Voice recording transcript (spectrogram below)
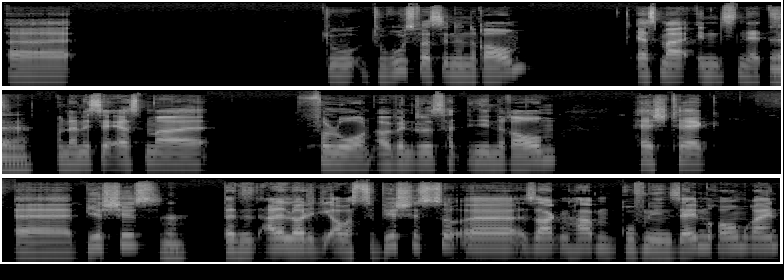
äh, du, du rufst was in den Raum, erstmal ins Netz. Ja. Und dann ist ja erstmal verloren. Aber wenn du das halt in den Raum, Hashtag äh, Bierschiss, ja. dann sind alle Leute, die auch was zu Bierschiss zu äh, sagen haben, rufen in denselben Raum rein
